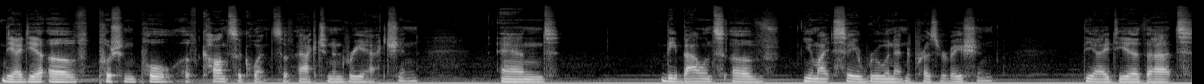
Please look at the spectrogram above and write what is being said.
the idea of push and pull, of consequence, of action and reaction, and the balance of, you might say, ruin and preservation. The idea that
